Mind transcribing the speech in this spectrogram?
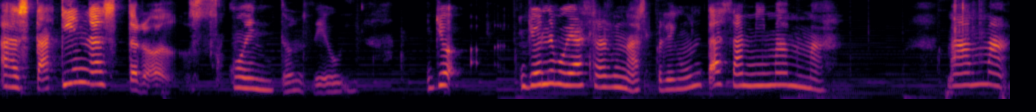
Hasta aquí nuestros cuentos de hoy. Yo, yo le voy a hacer unas preguntas a mi mamá. Mamá,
